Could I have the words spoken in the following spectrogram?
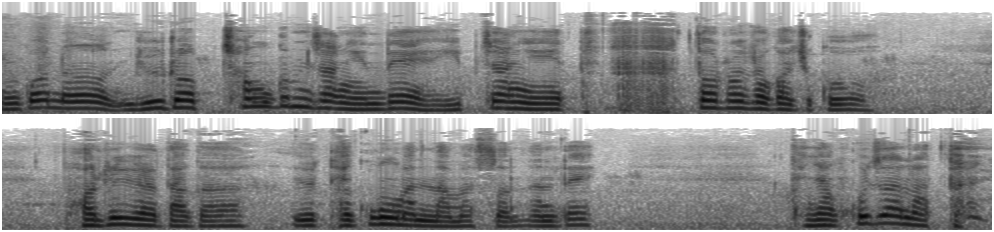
이거는 유럽 청금장인데 입장이 다 떨어져가지고 버리려다가 이 대공만 남았었는데 그냥 꽂아놨더니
